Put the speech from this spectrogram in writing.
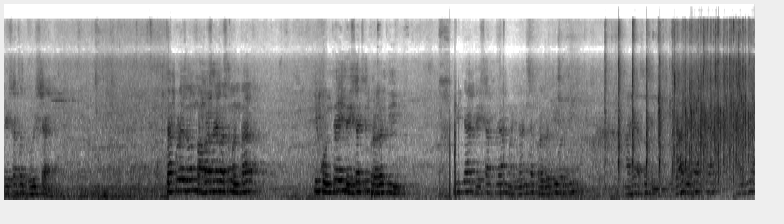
देशाचं भविष्य आहे. त्यापुढे जाऊन बाबासाहेब असं म्हणतात की कोणत्याही देशाची प्रगती ही त्या देशातल्या महिलांच्या प्रगतीवरती आहे असं समजते ज्या देशातल्या महिला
